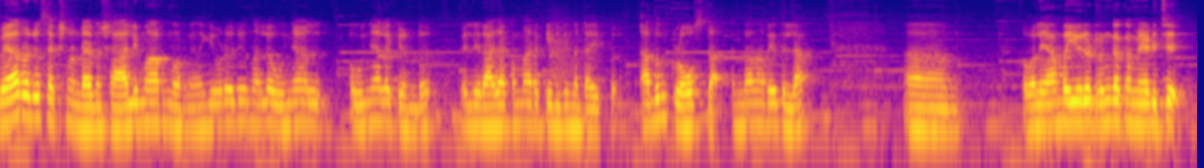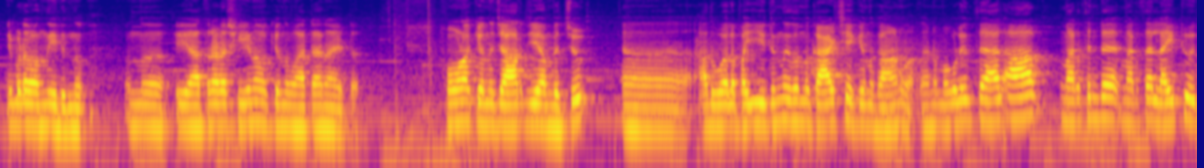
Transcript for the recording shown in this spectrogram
വേറൊരു സെക്ഷൻ ഉണ്ടായിരുന്നു ഷാലിമാർ എന്ന് പറഞ്ഞു. എനിക്ക് ഇവിടെ ഒരു നല്ല ഊഞ്ഞാൽ ഊഞ്ഞാലൊക്കെ ഉണ്ട്. വലിയ രാജാക്കന്മാരൊക്കെ ഇരിക്കുന്ന ടൈപ്പ് അതും ക്ലോസ്ഡാണ് എന്താണെന്ന് അറിയത്തില്ല. അതുപോലെ ഞാൻ പയ്യൊരു ഡ്രിങ്കൊക്കെ മേടിച്ച് ഇവിടെ വന്നിരുന്നു. ഒന്ന് ഈ യാത്രയുടെ ക്ഷീണമൊക്കെ ഒന്ന് മാറ്റാനായിട്ട്. ഫോണൊക്കെ ഒന്ന് ചാർജ് ചെയ്യാൻ വെച്ചു. അതുപോലെ പയ്യെ ഇരുന്ന് ഇതൊന്ന് കാഴ്ചയൊക്കെ ഒന്ന് കാണുക അതുകൊണ്ട് മുകളിലത്തെ ആ ആ മരത്തിന്റെ മരത്തെ ലൈറ്റ്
